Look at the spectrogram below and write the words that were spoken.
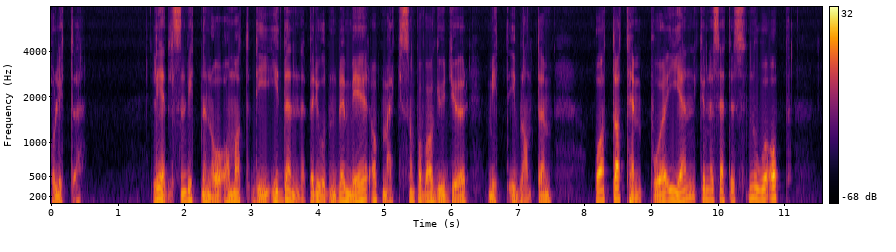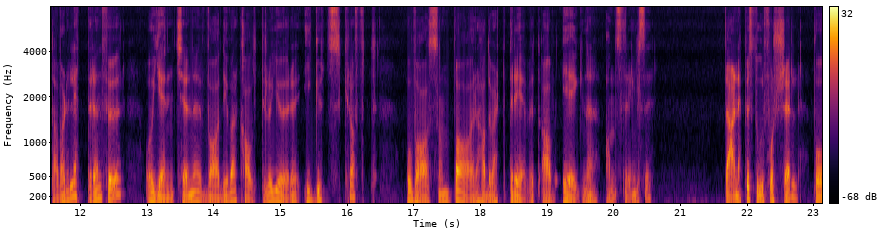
og lytte. Ledelsen vitner nå om at de i denne perioden ble mer oppmerksom på hva Gud gjør midt iblant dem, og at da tempoet igjen kunne settes noe opp, da var det lettere enn før å gjenkjenne hva de var kalt til å gjøre i Guds kraft, og hva som bare hadde vært drevet av egne anstrengelser. Det er neppe stor forskjell på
